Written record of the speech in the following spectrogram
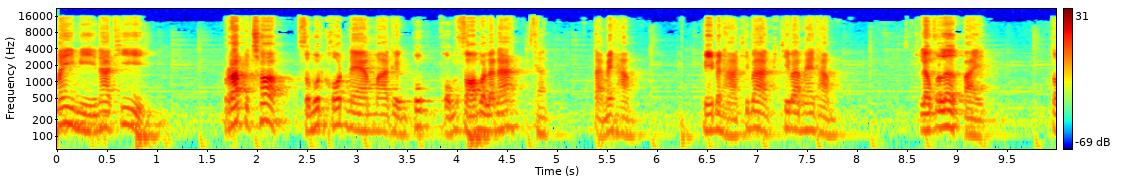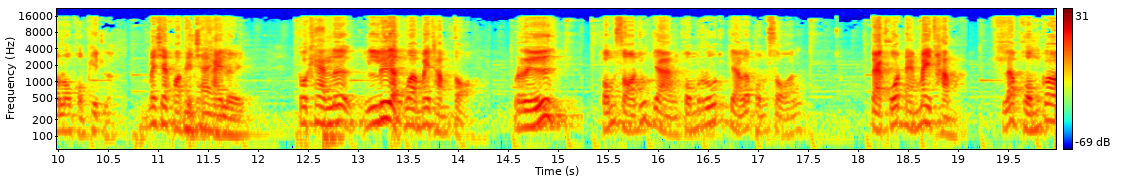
ไม่มีหน้าที่รับผิดชอบสมมติโค้ดแนมมาถึงปุ๊บผมสอนหมดแล้วนะครับ แต่ไม่ทำมีปัญหาที่บ้านที่บ้านไม่ให้ทำแล้วก็เลิกไป ตกลงผมผิดเหรอ ไม่ใช่ความผิดของใครเลย ก็แค่เลิกเลือกว่าไม่ทำต่อ หรือผมสอนทุกอย่าง ผมรู้ทุกอย่างแล้วผมสอน แต่โค้ดแนมไม่ทำแล้วผมก็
